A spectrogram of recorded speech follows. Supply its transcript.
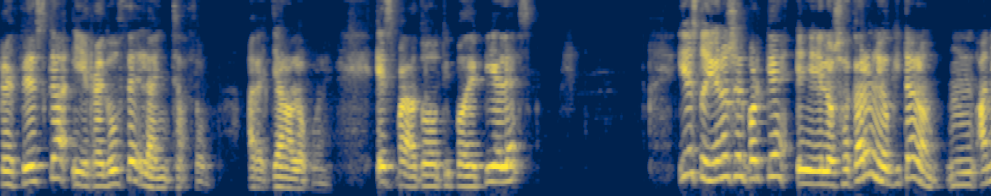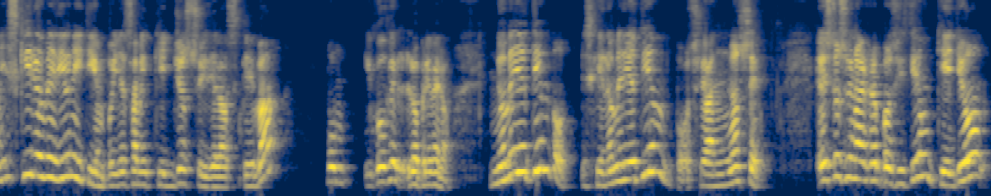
Refresca y reduce la hinchazón. A ver, ya no lo pone. Es para todo tipo de pieles. Y esto yo no sé por qué eh, lo sacaron y lo quitaron. Mm, a mí es que no me dio ni tiempo. Ya sabéis que yo soy de las que va, pum, y coge lo primero. No me dio tiempo. Es que no me dio tiempo. O sea, no sé. Esto es una reposición que yo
